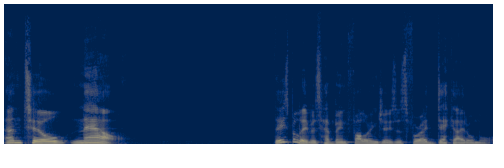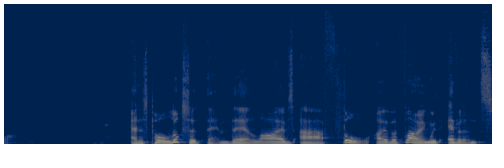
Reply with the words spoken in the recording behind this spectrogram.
until now. These believers have been following Jesus for a decade or more. And as Paul looks at them, their lives are full, overflowing with evidence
